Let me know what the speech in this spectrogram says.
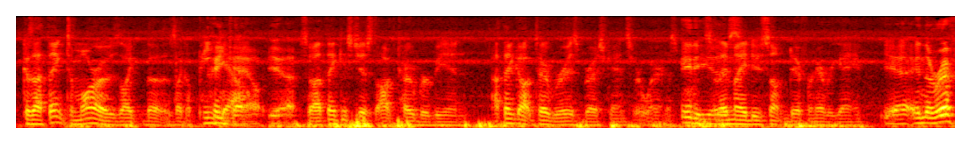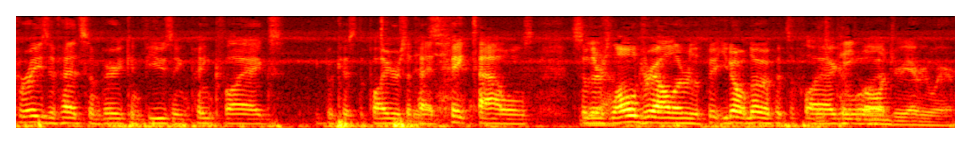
because I think tomorrow is like the is like a pink, pink out. out. Yeah, So I think it's just October being. I think October is breast cancer awareness. It month, So they may do something different every game. yeah, and the referees have had some very confusing pink flags because the players have had pink towels. So there's Yeah. laundry all over the field. You don't know if it's a There's flag pink or what. laundry everywhere.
